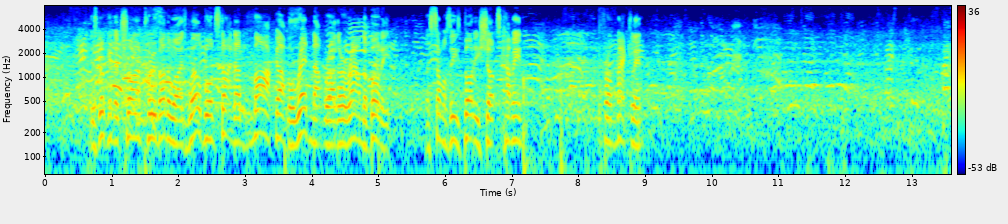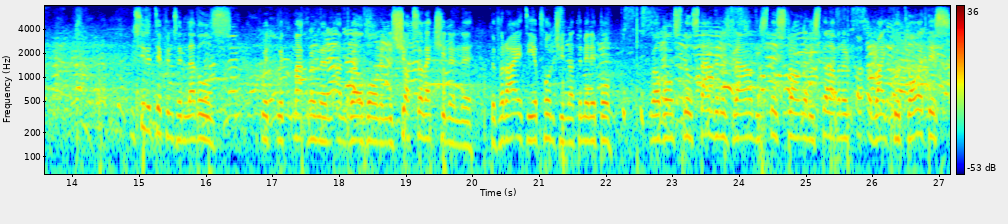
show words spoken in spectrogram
is looking to try and prove otherwise. Welborn starting to mark up, or redden up rather, around the body as some of these body shots come in from Macklin. you see the difference in levels with, with Macklin and, and Welborn in the shot selection and the, the variety of punching at the minute. But Welborn's still standing his ground. He's still strong and he's still having a, a, right good go at this.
